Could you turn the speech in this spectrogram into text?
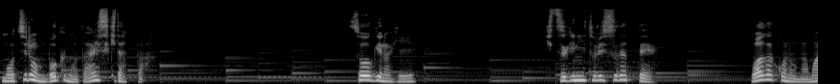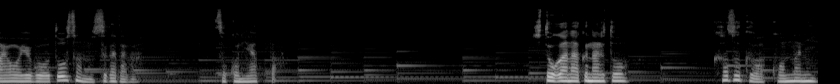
もちろん僕も大好きだった。葬儀の日棺に取りすがって我が子の名前を呼ぶお父さんの姿がそこにあった。人が亡くなると家族はこんなに。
